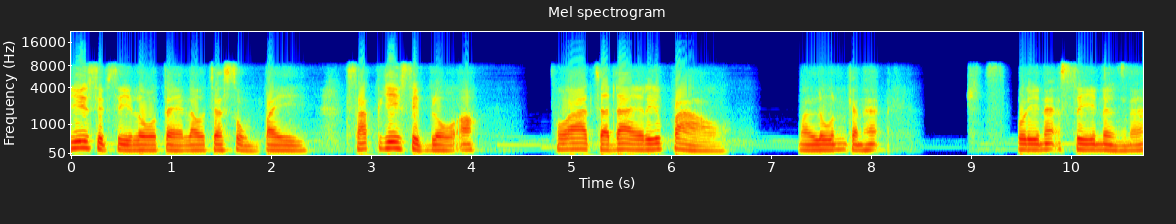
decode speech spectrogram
ยี่สิบสี่โล แต่เราจะสุ่มไปสักยี่สิบโลเอะว่าจะได้หรือเปล่า มาลุ้นกันฮะบุรีนะ C หนึ่งนะ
